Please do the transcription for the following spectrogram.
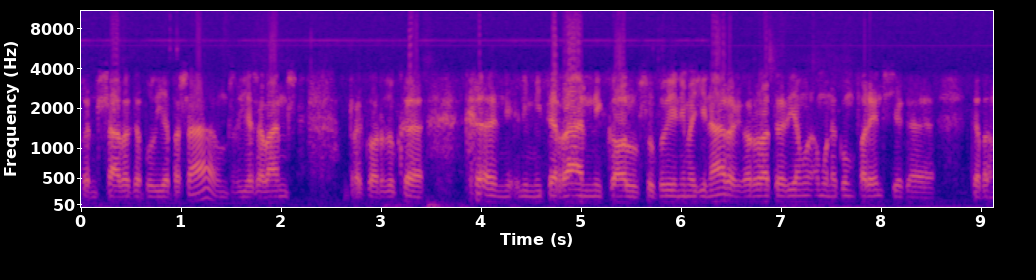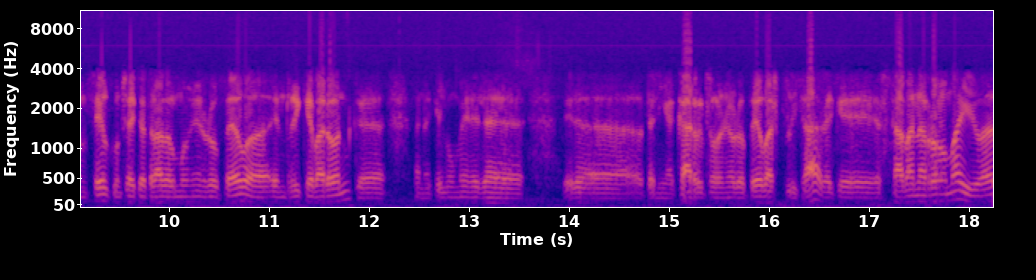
pensava que podia passar. Uns dies abans recordo que, que ni, ni Mitterrand ni Kohl s'ho podien imaginar. Recordo l'altre dia en una conferència que, que van fer el Consell Català del Moviment Europeu, a Enrique Barón, que en aquell moment era era, tenia càrrecs a la Unió Europea, va explicar de que estaven a Roma i ha,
